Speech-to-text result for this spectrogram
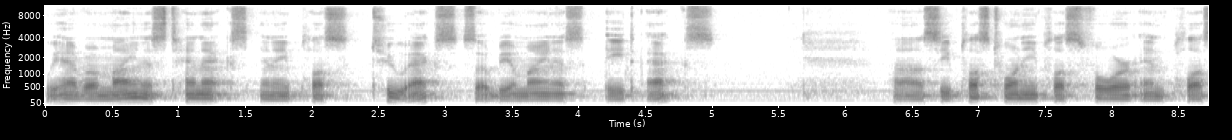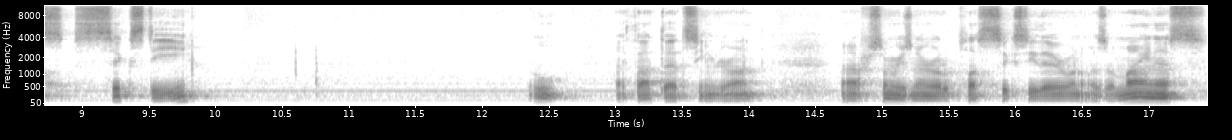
We have a minus 10x and a plus 2x, so that would be a minus 8x. Uh, see, plus 20, plus 4, and plus 60. Ooh, I thought that seemed wrong. Uh, for some reason I wrote a plus 60 there when it was a minus.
